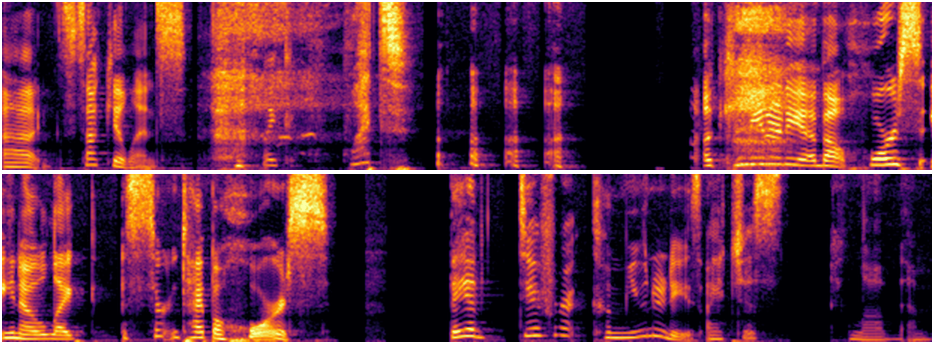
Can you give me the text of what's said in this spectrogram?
uh, succulents. Like what? a community about horse, you know, like a certain type of horse. They have different communities. I just I love them.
